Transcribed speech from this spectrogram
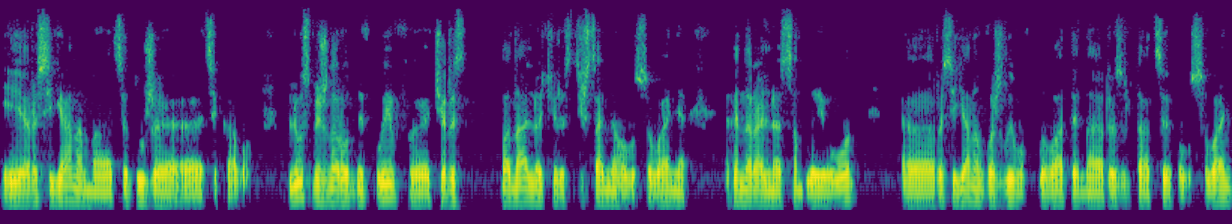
І росіянам е, це дуже е, цікаво. Плюс міжнародний вплив е, через банально через ті ж самі голосування Генеральної асамблеї ООН. Е, Росіянам важливо впливати на результат цих голосувань, е,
